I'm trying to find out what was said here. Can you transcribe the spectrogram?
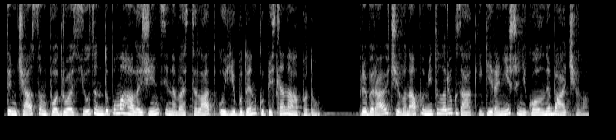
Тим часом подруга Сьюзен допомагала жінці навести лад у її будинку після нападу. Прибираючи, вона помітила рюкзак, який раніше ніколи не бачила.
